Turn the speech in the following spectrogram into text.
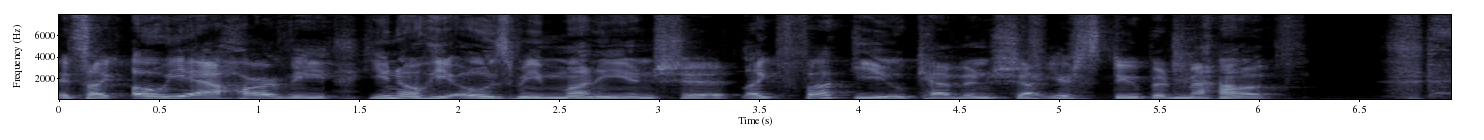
It's like, oh yeah, Harvey, you know he owes me money and shit. Like, fuck you, Kevin. Shut your stupid mouth.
